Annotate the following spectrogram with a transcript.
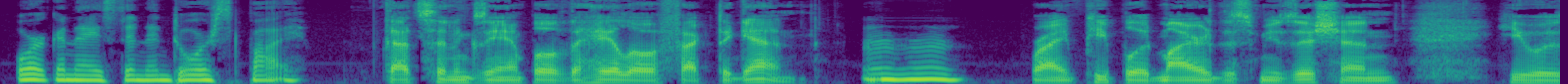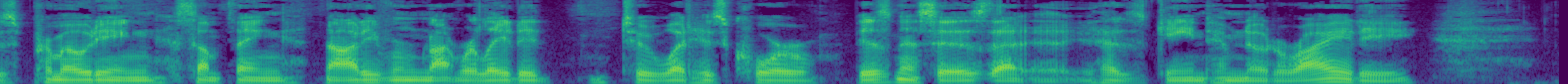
organized and endorsed by. That's an example of the halo effect again. Mm-hmm. Right? People admired this musician. He was promoting something not even not related to what his core business is that has gained him notoriety.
